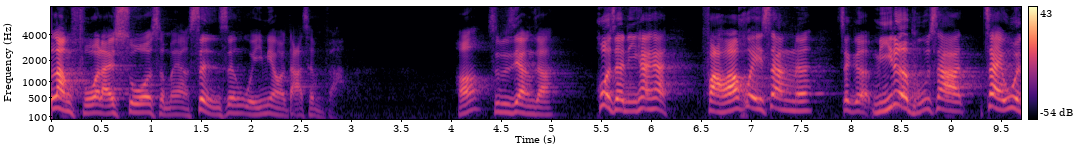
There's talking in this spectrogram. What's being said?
让佛来说什么样甚深微妙的大乘法，好，是不是这样子啊？或者你看看法华会上呢，这个弥勒菩萨再问。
